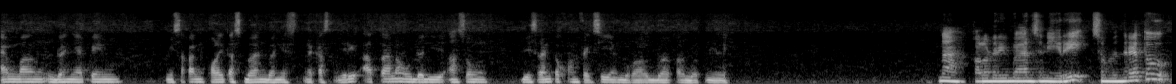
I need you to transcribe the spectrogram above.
emang udah nyiapin misalkan kualitas bahan-bahannya mereka sendiri atau emang udah di, langsung diserahin ke konveksi yang bakal bakal buat milih? Nah, kalau dari bahan sendiri sebenarnya tuh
